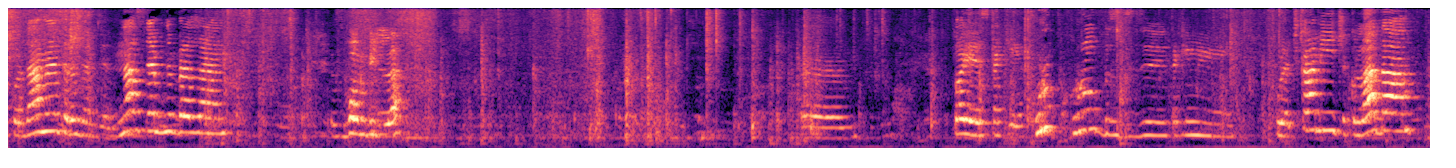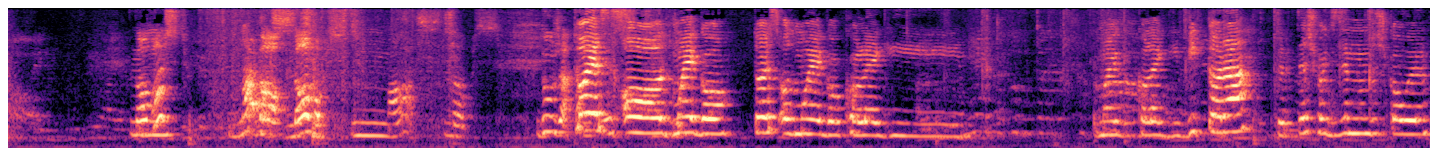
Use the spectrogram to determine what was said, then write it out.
Odkładamy, teraz będzie następny prezent. W bombille. To jest takie chrup, chrup z takimi kuleczkami, czekolada. Nowość? Nowość. No, nowość. Nowość. Nowość. Duża. To jest od mojego, to jest od mojego kolegi, od mojego kolegi Wiktora, który też chodzi ze mną do szkoły.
